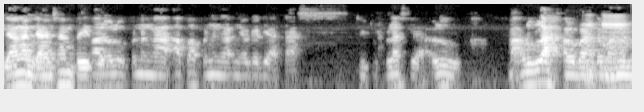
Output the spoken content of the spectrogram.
jangan jangan sampai itu. Kalau lu pendengar apa pendengarnya udah di atas 17 ya lu malu lah kalau berantem berantem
